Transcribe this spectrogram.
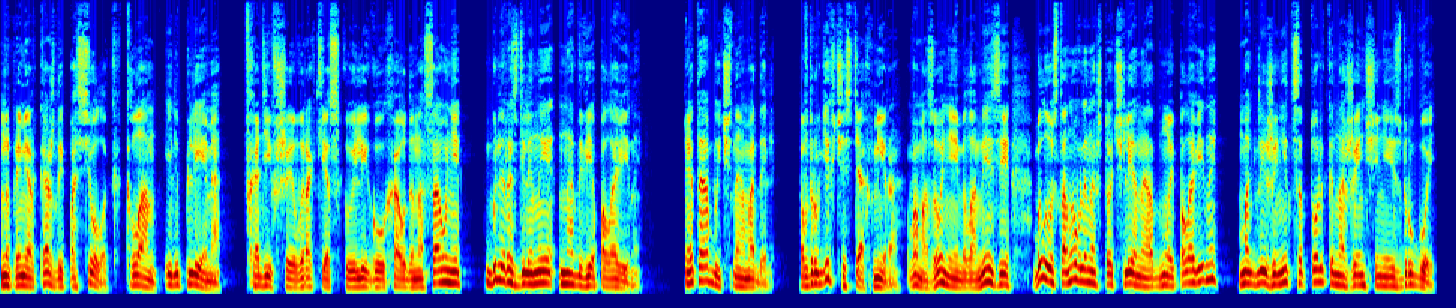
Например, каждый поселок, клан или племя, входившие в Иракесскую лигу Хаудена-Сауни, были разделены на две половины. Это обычная модель. В других частях мира, в Амазонии Меланезии, было установлено, что члены одной половины могли жениться только на женщине из другой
